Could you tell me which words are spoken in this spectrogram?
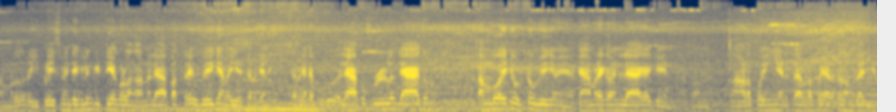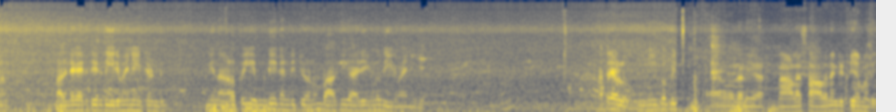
നമ്മൾ റീപ്ലേസ്മെന്റ് എങ്കിലും കിട്ടിയാൽ കൊള്ളാം. കാരണം ലാപ്പ് അത്രയും ഉപയോഗിക്കാൻ വയ്യ ചെറുക്കാൻ ചെറുക്കന്റെ ലാപ്പ് ഫുള്ള് ലാഗും സംഭവമായിട്ട് ഒട്ടും ഉപയോഗിക്കാൻ വയ്യ. ക്യാമറയൊക്കെ അവന് ലാഗൊക്കെയാണ് നാളെ പോയി ഇനി അടുത്ത് അവിടെ പോയി അടുത്ത് സംസാരിക്കണം. അപ്പോൾ അതിന്റെ കാര്യത്തിൽ ഒരു തീരുമാനമായിട്ടുണ്ട്. ഇനി നാളെ പോയി എം ഡിയെ കണ്ടിട്ട് വേണം ബാക്കി കാര്യങ്ങൾ തീരുമാനിക്കാൻ. അത്രേ ഉള്ളൂ. ഇനിയിപ്പോൾ മുതലാളിയാ നാളെ സാധനം കിട്ടിയാൽ മതി.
